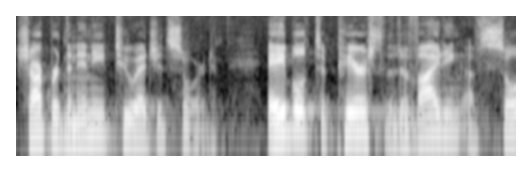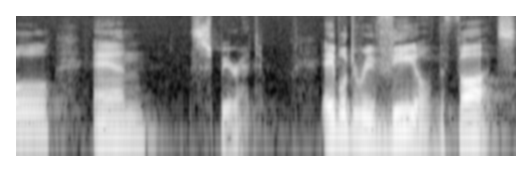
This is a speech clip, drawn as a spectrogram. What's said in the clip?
sharper than any two edged sword, able to pierce the dividing of soul and spirit, able to reveal the thoughts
